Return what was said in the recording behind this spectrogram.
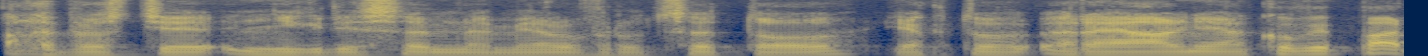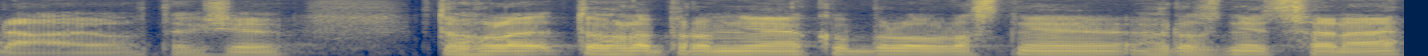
ale prostě nikdy jsem neměl v ruce to, jak to reálně jako vypadá. Jo? Takže tohle, tohle pro mě jako bylo vlastně hrozně cené.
